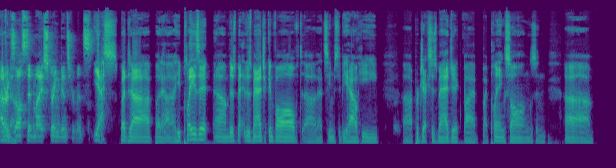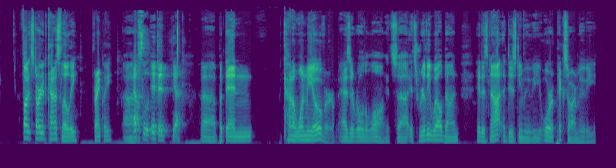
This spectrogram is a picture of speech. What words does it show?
I I've don't know. exhausted my stringed instruments. Yes, but uh, but uh, he plays it. Um, there's ma- there's magic involved. Uh, that seems to be how he uh, projects his magic by by playing songs. And uh, I thought it started kind of slowly, frankly. Uh, Absolutely, it did. Yeah. uh, but then kind of won me over as it rolled along. It's uh, it's really well done. It is not a Disney movie or a Pixar movie,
